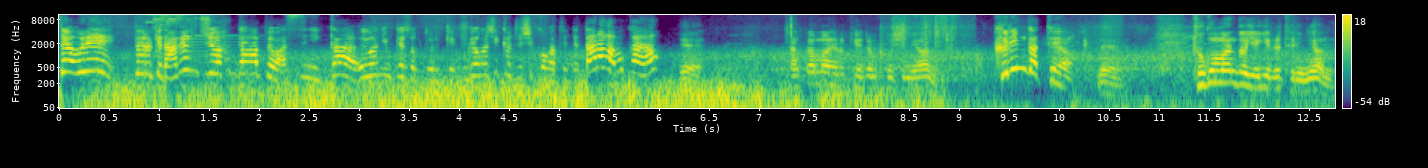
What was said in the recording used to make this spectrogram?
자, 우리 또 이렇게 남양주 한강 앞에 왔으니까 의원님께서 또 이렇게 구경을 시켜주실 것 같은데 따라가 볼까요? 예, 잠깐만 이렇게 좀 보시면 그림 같아요. 네, 조금만 더 얘기를 드리면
